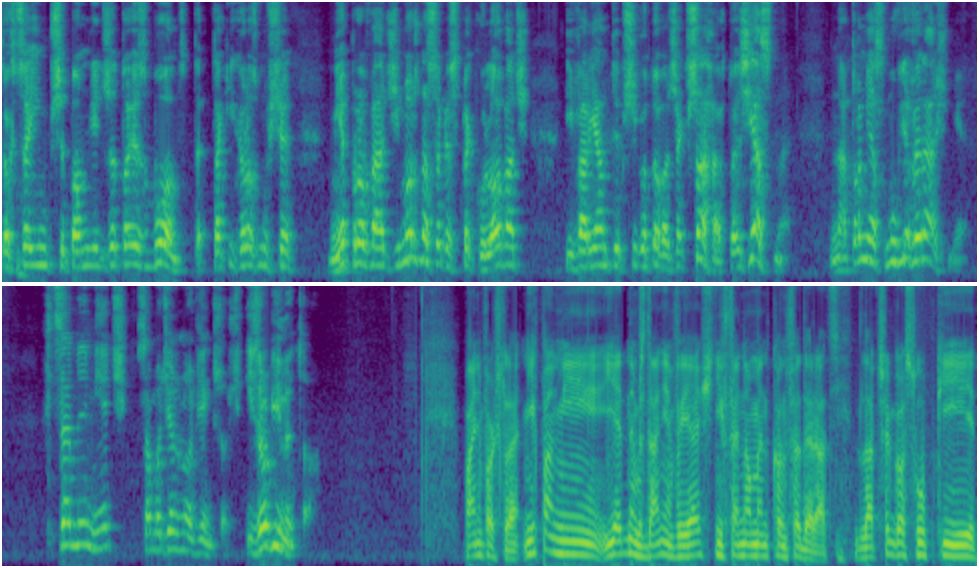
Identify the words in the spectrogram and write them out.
To chcę im przypomnieć, że to jest błąd. Takich rozmów się nie prowadzi. Można sobie spekulować i warianty przygotować, jak w szachach, to jest jasne. Natomiast mówię wyraźnie, chcemy mieć samodzielną większość i zrobimy to. Panie pośle, niech pan mi jednym zdaniem wyjaśni fenomen Konfederacji. Dlaczego słupki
